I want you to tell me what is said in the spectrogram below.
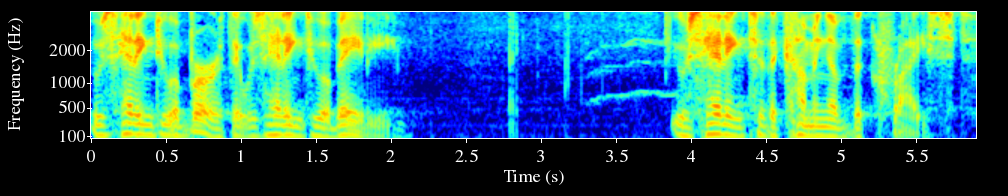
It was heading to a birth. It was heading to a baby. It was heading to the coming of the Christ.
